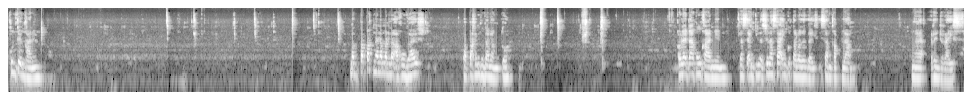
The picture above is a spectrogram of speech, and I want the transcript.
Kunti yung kanin. Magpapak na naman lang ako guys. Papakin ko na lang to. Wala na akong kanin. Kasi ang sinasain ko talaga guys, isang cup lang. Na red rice.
